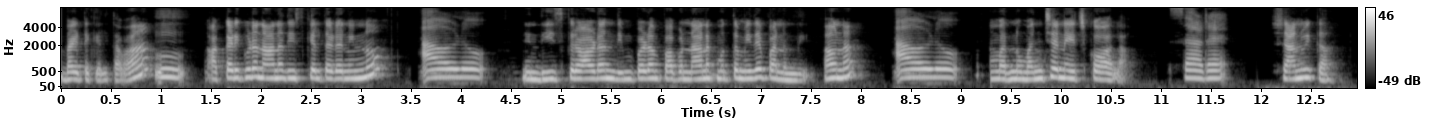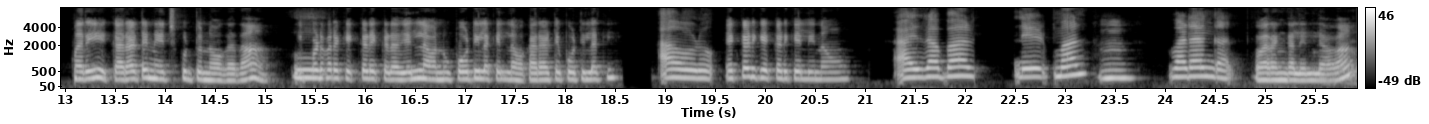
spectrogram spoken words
బయటకు వెళ్తావా? అక్కడికి కూడా నాన్న తీసుకెళ్తాడా నిన్ను? అవును. నేను తీసుకురావడం దింపడం పాపం నాన్నకు మొత్తం ఇదే పని ఉంది అవునా? అవును. మరి నువ్వు మంచిగా నేర్చుకోవాలా? సరే. శాన్విక మరి కరాటే నేర్చుకుంటున్నావు కదా? ఇప్పటి వరకు ఎక్కడెక్కడ వెళ్ళినావా? నువ్వు పోటీలకు వెళ్ళినావా? కరాటే పోటీలకి? అవును. ఎక్కడికి ఎక్కడికి వెళ్ళినావు? హైదరాబాద్ నిర్మల్. వరంగల్. వరంగల్ వెళ్ళావా?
